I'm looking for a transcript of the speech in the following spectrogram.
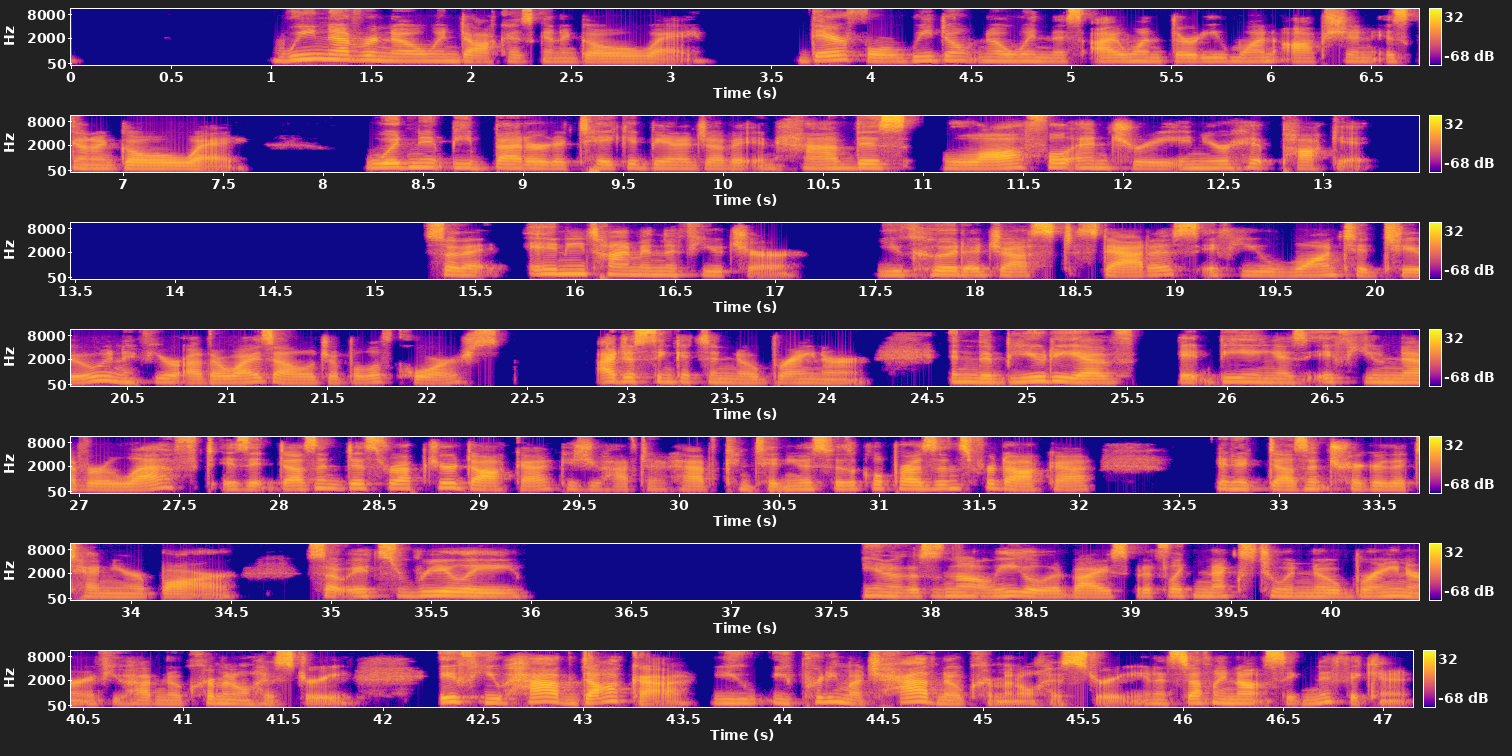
we never know when DACA is going to go away. Therefore, we don't know when this I 131 option is going to go away. Wouldn't it be better to take advantage of it and have this lawful entry in your hip pocket so that anytime in the future you could adjust status if you wanted to, and if you're otherwise eligible, of course? I just think it's a no brainer. And the beauty of it being as if you never left is it doesn't disrupt your DACA because you have to have continuous physical presence for DACA and it doesn't trigger the 10 year bar. So it's really, you know, this is not legal advice, but it's like next to a no brainer if you have no criminal history. If you have DACA, you you pretty much have no criminal history and it's definitely not significant.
